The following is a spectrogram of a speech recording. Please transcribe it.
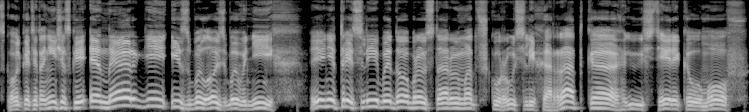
Сколько титанической энергии избылось бы в них, и не трясли бы добрую старую матушку Русь лихорадка и истерика умов,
